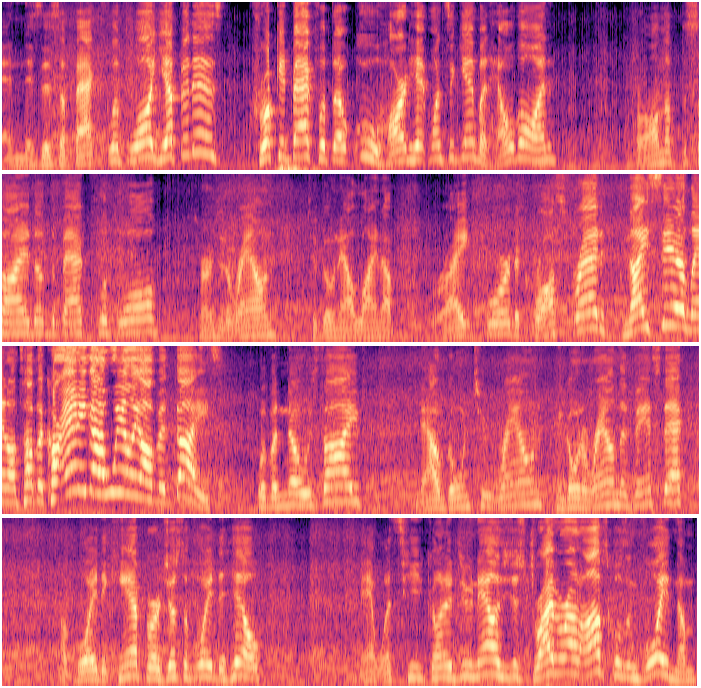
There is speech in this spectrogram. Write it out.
And is this a backflip wall? Yep, it is. Crooked backflip though. Ooh, hard hit once again, but held on. Crawling up the side of the backflip wall. Turns it around to go now line up right for the cross Fred. Nice air, land on top of the car, and he got a wheelie off it. Nice. With a nose dive. Now going to round and going around the advanced stack. Avoid the camper, just avoid the hill. Man, what's he gonna do now? Is he just drive around obstacles and voiding them?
